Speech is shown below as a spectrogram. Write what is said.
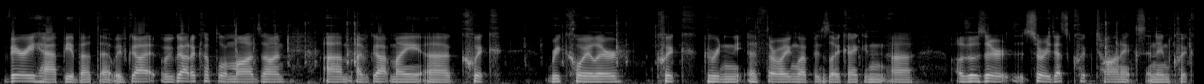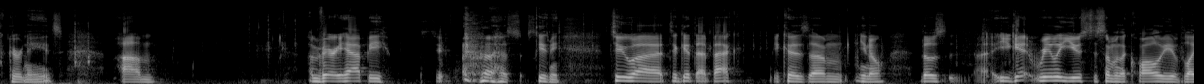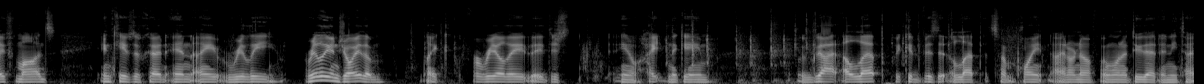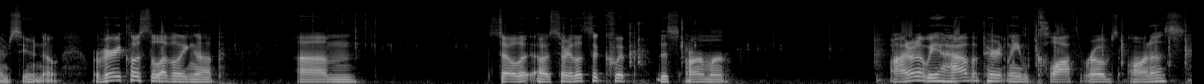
Very happy about that. We've got we've got a couple of mods on. Um, I've got my uh, quick recoiler, quick grenade uh, throwing weapons like I can uh, oh those are sorry, that's quick tonics and then quick grenades. Um, I'm very happy to, excuse me to uh, to get that back because um, you know those uh, you get really used to some of the quality of life mods in Caves of Qud, and I really really enjoy them. Like for real, they they just you know heighten the game. We've got Alep. We could visit Alep at some point. I don't know if we want to do that anytime soon though. We're very close to leveling up. Um. So uh, sorry, let's equip this armor. I don't know. We have apparently cloth robes on us.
